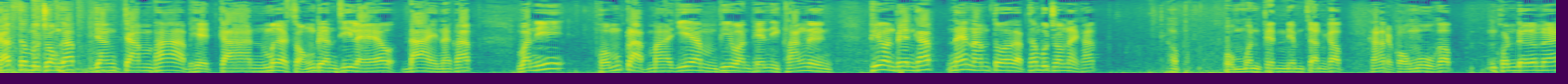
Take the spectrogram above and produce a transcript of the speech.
ครับท่านผู้ชมครับยังจำภาพเหตุการณ์เมื่อสองเดือนที่แล้วได้นะครับ วันนี้ผมกลับมาเยี่ยมพี่วันเพ็ญอีกครั้งหนึ่งพี่วันเพ็ญครับ แนะนำตัวกับท่านผู้ชมหน่อยครับ ครับ ผมวันเพ็ญเนียมจันทร์ครับครับ เจ้าของหมูครับคนเดิมนะ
